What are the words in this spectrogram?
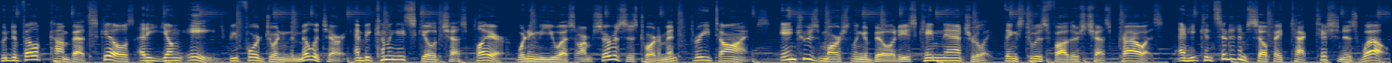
who developed combat skills at a young age before joining the military and becoming a skilled chess player, winning the U.S. Armed Services tournament three times. Andrew's marshalling abilities came naturally thanks to his father's chess prowess, and he considered himself a tactician as well.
